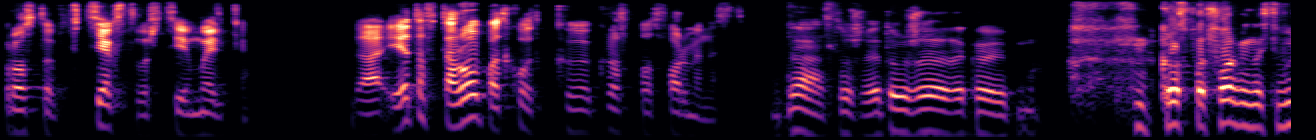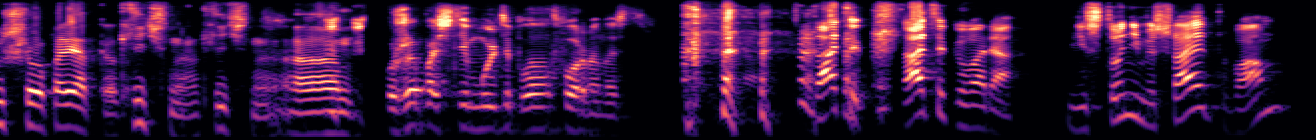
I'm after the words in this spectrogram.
просто в текст в HTML. -ке. Да, и это второй подход к кроссплатформенности. Да, слушай, это уже такой кроссплатформенность высшего порядка. Отлично, отлично. Уже почти мультиплатформенность. Кстати, кстати говоря, ничто не мешает вам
